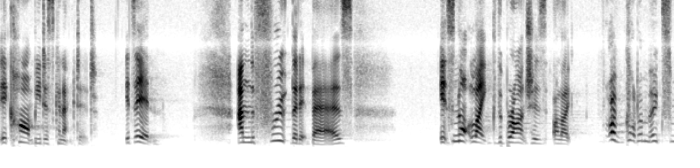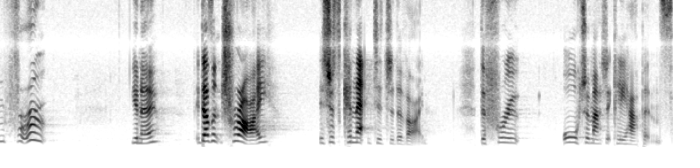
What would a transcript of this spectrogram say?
it can't be disconnected. It's in. And the fruit that it bears, it's not like the branches are like, I've got to make some fruit. You know? It doesn't try, it's just connected to the vine. The fruit automatically happens.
